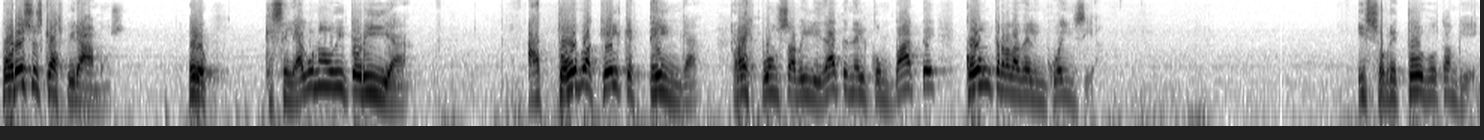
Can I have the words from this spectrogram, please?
Por eso es que aspiramos. Pero que se le haga una auditoría a todo aquel que tenga responsabilidad en el combate contra la delincuencia. Y sobre todo también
